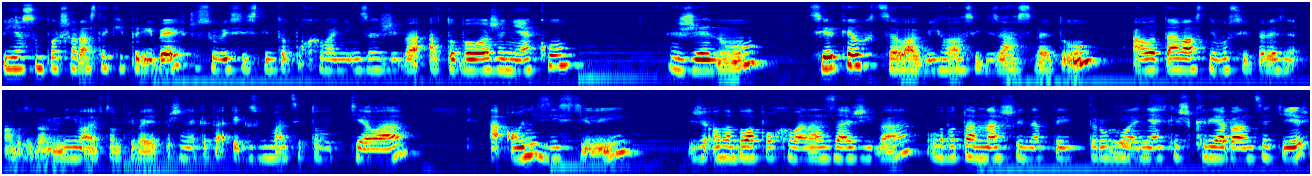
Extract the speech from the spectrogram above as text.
Ja som počula raz taký príbeh, čo súvisí s týmto pochovaním zaživa a to bolo, že nejakú ženu církev chcela vyhlásiť za svetu ale tam vlastne musí prejsť, alebo teda minimálne v tom prípade prečo nejaká tá exhumácia toho tela a oni zistili, že ona bola pochovaná zaživa, lebo tam našli na tej truhle Ježiš. nejaké škriabance tiež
